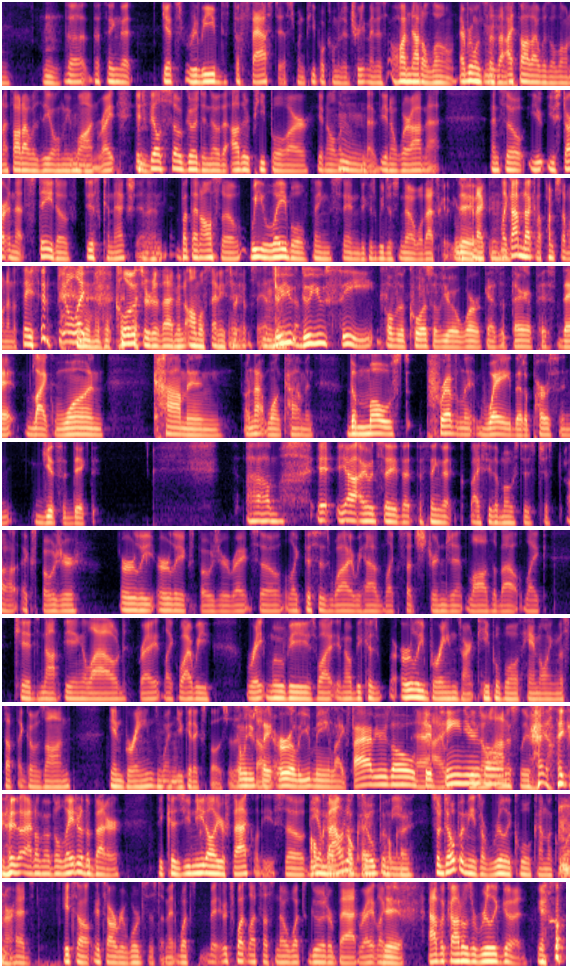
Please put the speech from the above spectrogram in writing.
Mm-hmm. Mm. The the thing that gets relieved the fastest when people come into treatment is, oh, I'm not alone. Everyone says that I thought I was alone. I thought I was the only one, right? It mm. feels so good to know that other people are, you know, like, Mm. you know, where I'm at. And so you you start in that state of disconnection, and but then also we label things sin because we just know well that's going to be Yeah. disconnected. Like I'm not going to punch someone in the face and feel like closer to them in almost any circumstance. Do right? you So- do you see over the course of your work as a therapist that like one common or not one common, the most prevalent way that a person gets addicted? Um, it, yeah, I would say that the thing that I see the most is just uh, exposure, early early exposure, right? So like this is why we have like such stringent laws about like kids not being allowed, right? Like why we rate movies, why you know because early brains aren't capable of handling the stuff that goes on in brains when you get exposed to this. And when you stuff. say early, you mean like five years old, Yeah, I- fifteen years you know, old? Honestly, right? Like I don't know, the later the better, because you need all your faculties. So the Okay, amount of okay, dopamine. okay. So dopamine is a really cool chemical in our heads. it's a it's our reward system. It what's it's what lets us know what's good or bad, right? Like Yeah. avocados are really good. You know,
